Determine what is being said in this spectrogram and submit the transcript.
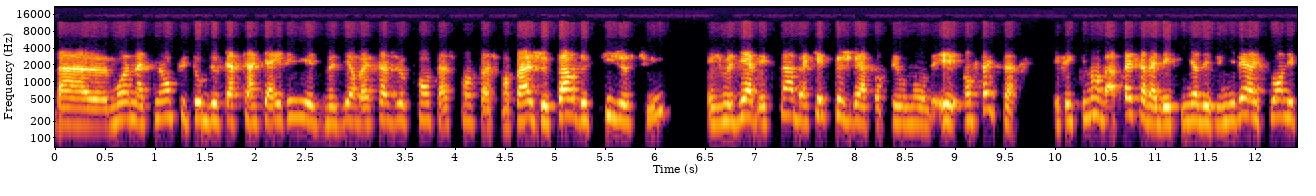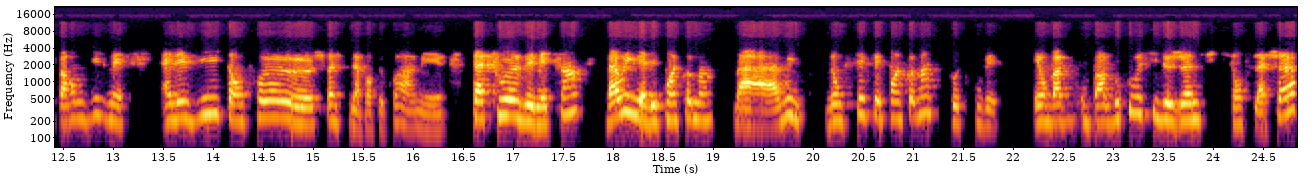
bah, moi maintenant, plutôt que de faire qu'un caillerie et de me dire, bah, ça je prends, ça je prends, ça je prends pas, je pars de qui je suis, et je me dis, avec ça, bah, qu'est-ce que je vais apporter au monde? Et en fait, effectivement, bah, après, ça va définir des univers. Et souvent, les parents me disent, mais elle hésite entre, euh, je sais pas si n'importe quoi, hein, mais tatoueuse et médecin. Bah oui, il y a des points communs. Bah oui. Donc, c'est ces points communs qu'il faut trouver. Et on, on parle beaucoup aussi de jeunes qui sont slasheurs,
